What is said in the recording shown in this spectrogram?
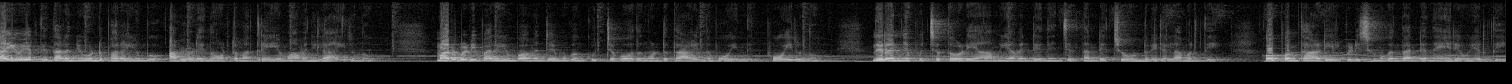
കൈ ഉയർത്തി തടഞ്ഞുകൊണ്ട് പറയുമ്പോൾ അവളുടെ നോട്ടം അത്രയും അവനിലായിരുന്നു. മറുപടി പറയുമ്പോൾ അവന്റെ മുഖം കുറ്റബോധം കൊണ്ട് താഴ്ന്നു പോയി പോയിരുന്നു. നിറഞ്ഞ പുച്ഛത്തോടെ ആമി അവന്റെ നെഞ്ചിൽ തന്റെ ചൂണ്ടുവിരൽ അമർത്തി ഒപ്പം താടിയിൽ പിടിച്ചു മുഖം തന്റെ നേരെ ഉയർത്തി.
